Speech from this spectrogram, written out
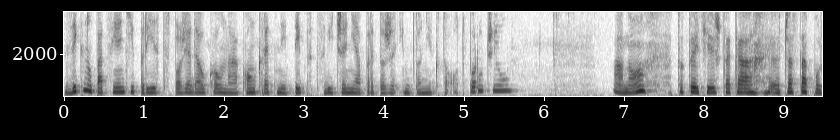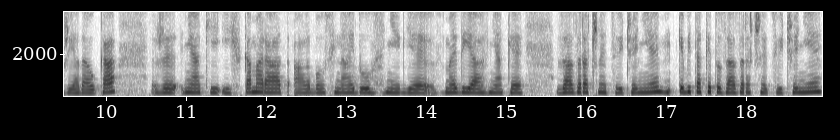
Zvyknú pacienti prísť s požiadavkou na konkrétny typ cvičenia, pretože im to niekto odporučil? Áno, toto je tiež taká e, častá požiadavka, že nejaký ich kamarát alebo si nájdu niekde v médiách nejaké zázračné cvičenie. Keby takéto zázračné cvičenie,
